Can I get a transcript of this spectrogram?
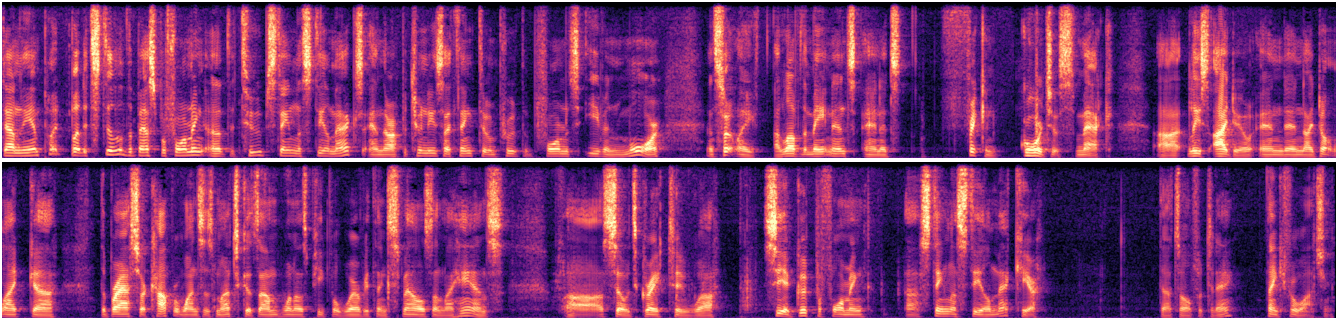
down the input, but it's still the best performing of the tube stainless steel mechs, and there are opportunities, I think, to improve the performance even more. And certainly, I love the maintenance, and it's a freaking gorgeous mech. Uh, at least I do, and then I don't like uh, the brass or copper ones as much because I'm one of those people where everything smells on my hands. Uh, so it's great to uh, see a good performing uh, stainless steel mech here. That's all for today. Thank you for watching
